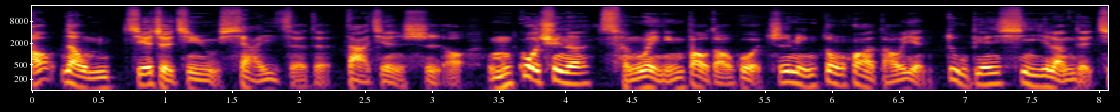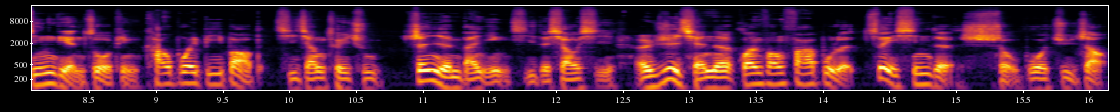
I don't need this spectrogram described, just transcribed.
好，那我们接着进入下一则的大件事哦。我们过去呢曾为您报道过知名动画导演渡边信一郎的经典作品《Cowboy Bebop》即将推出真人版影集的消息，而日前呢官方发布了最新的首播剧照，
